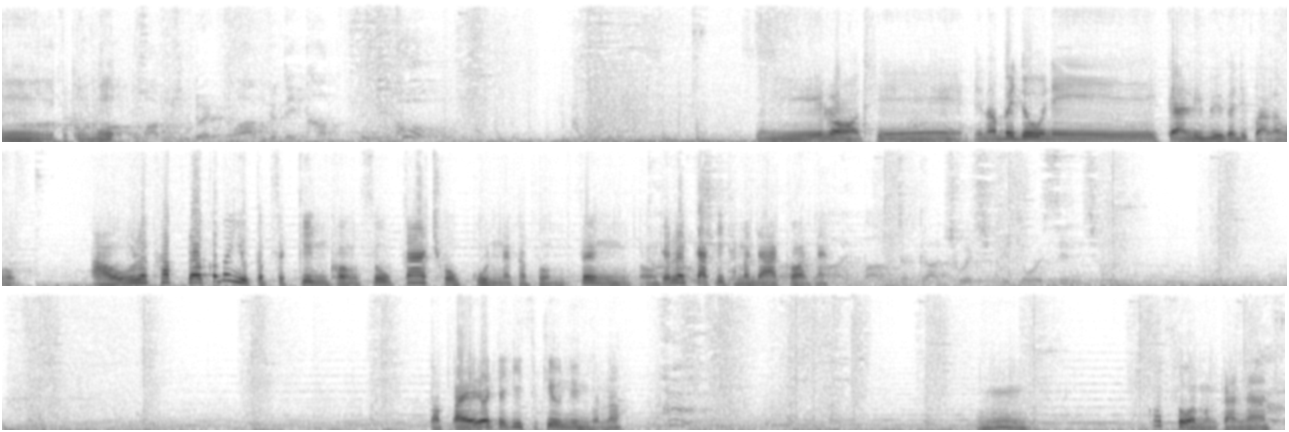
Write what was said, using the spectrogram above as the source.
นี่สกินนี้มผิดด้วยความยุติธรรมพวกอย่างนี้หล่อเทเดี๋ยวเราไปดูในการรีวิวกันดีกว่าครับผม เอาละครับ เราก็มาอยู่กับสกินของซูก้าโชกุนนะครับผม ซึ่งผมจะเลือกการตีธรรมดาก่อนนะ ต่อไปเราจะที่สกิลหนึ่งก่อนเนาะอืม ก็สวยเหมือนกันนะส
